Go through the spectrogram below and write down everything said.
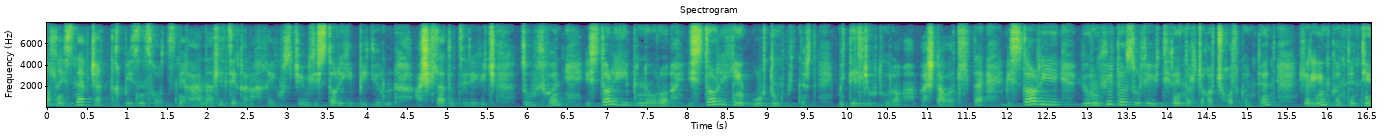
болон Snapchat дахь бизнес хуудасныхаа анализыг гаргахыг хүсч ивэл Story Hub-ыг ер нь ашиглаад үзээрэй гэж зөвлөх байна. Story Hub нь өөрөө story-гийн үр дүнг биднэрт мэдээлж өгдөгөрөө маш даваа талтай. Story ерөнхийдөө сүүлийн үе тренд болж байгаа чухал контент. Тэгэхээр энэ контентын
